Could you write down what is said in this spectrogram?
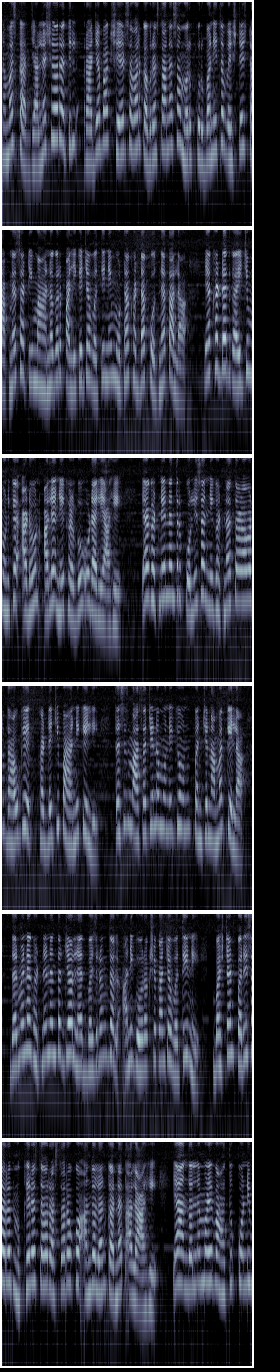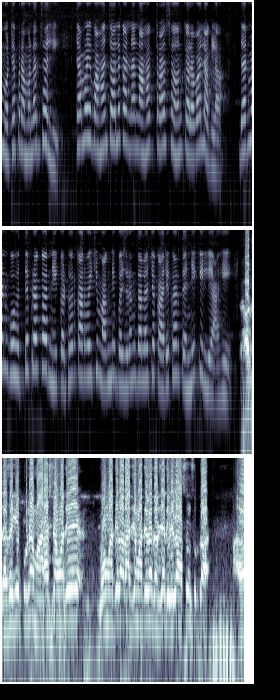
नमस्कार जालना शहरातील राजाबाग शेर सवार कब्रस्थानासमोर कुर्बानीचं वेस्टेज टाकण्यासाठी महानगरपालिकेच्या वतीने मोठा खड्डा खोदण्यात आला. या खड्ड्यात गायीची मुंडके आढळून आल्याने खळबळ उडाली आहे. या घटनेनंतर पोलिसांनी घटनास्थळावर धाव घेत खड्ड्याची पाहणी केली. तसेच मासाचे नमुने घेऊन पंचनामा केला. दरम्यान या घटनेनंतर जालन्यात बजरंग दल आणि गोरक्षकांच्या वतीने बसस्टँड परिसरात मुख्य रस्त्यावर रस्ता रोको आंदोलन करण्यात आलं आहे. या आंदोलनामुळे वाहतूक कोंडी मोठ्या प्रमाणात झाली. त्यामुळे वाहन चालकांना नाहक त्रास सहन करावा लागला. दरम्यान गोहत्ये प्रकरणी कठोर कारवाईची मागणी बजरंग दलाच्या कार्यकर्त्यांनी केली आहे. जसं की पूर्ण महाराष्ट्रामध्ये गोमातेला राज्यमातेचा दर्जा दिलेला असून सुद्धा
